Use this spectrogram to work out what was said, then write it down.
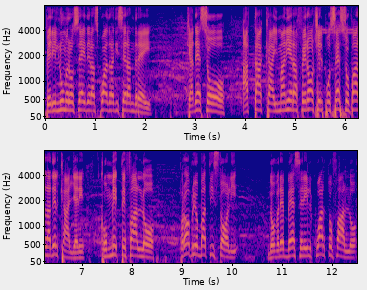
per il numero 6 della squadra di Serandrei che adesso attacca in maniera feroce il possesso palla del Cagliari. Commette fallo proprio Battistoli. Dovrebbe essere il quarto fallo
